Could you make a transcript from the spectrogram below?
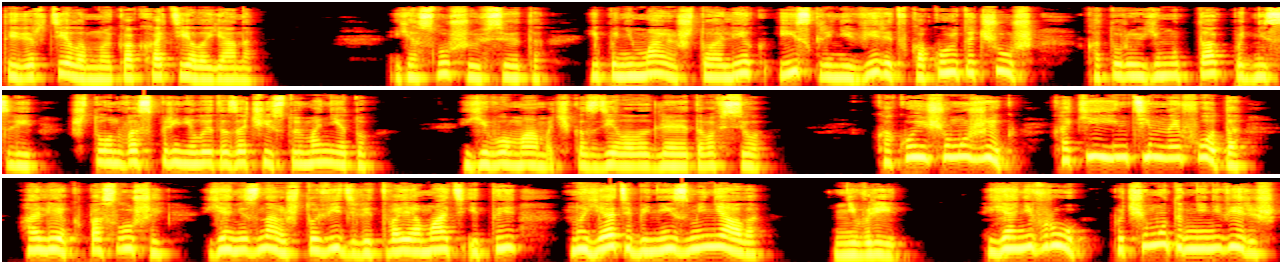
Ты вертела мной, как хотела, Яна. Я слушаю все это и понимаю, что Олег искренне верит в какую-то чушь, которую ему так поднесли, что он воспринял это за чистую монету. Его мамочка сделала для этого все. «Какой еще мужик? Какие интимные фото? Олег, послушай, я не знаю, что видели твоя мать и ты, но я тебе не изменяла». «Не ври». «Я не вру. Почему ты мне не веришь?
